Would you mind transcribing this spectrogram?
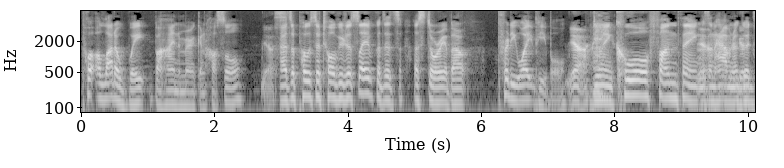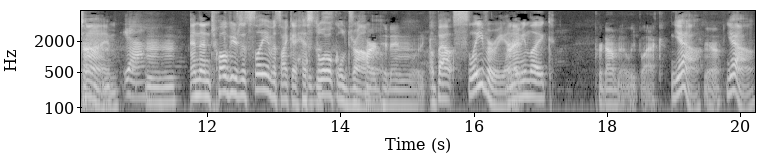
put a lot of weight behind American Hustle Yes. as opposed to 12 Years a Slave because it's a story about pretty white people yeah. doing cool, fun things Yeah, and having a good, time. Yeah. And then 12 Years a Slave is like a historical drama Hard hitting, like about slavery. And I mean, like, predominantly black. yeah. Yeah. Yeah.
